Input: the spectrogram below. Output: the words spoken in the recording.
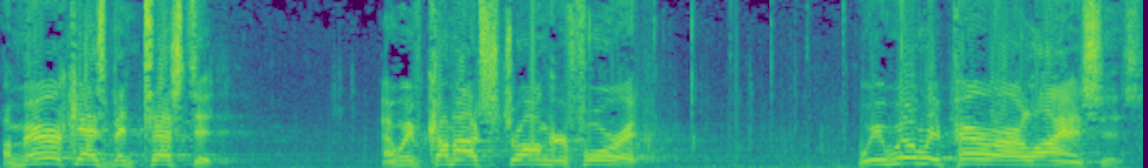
America has been tested, and we've come out stronger for it. We will repair our alliances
